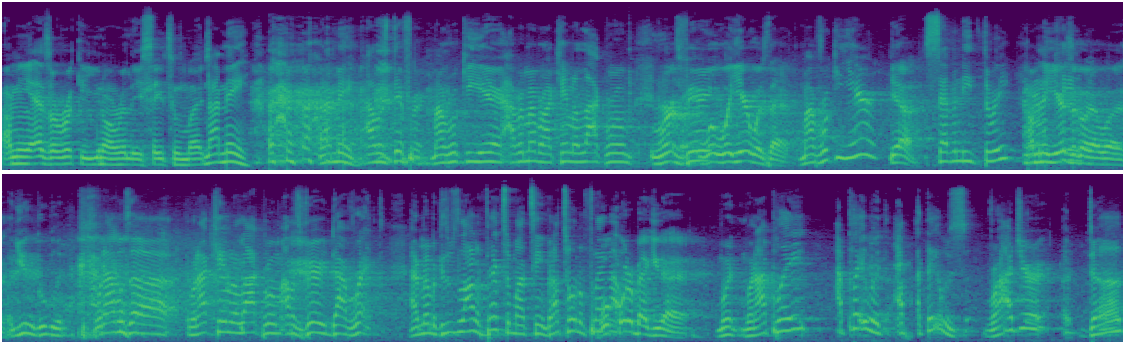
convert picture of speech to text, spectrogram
I mean, as a rookie, you don't really say too much. Not me. Not me. I was different. My rookie year, I remember I came in the locker room. Was very, what, what year was that? my rookie year? Yeah. 73. How When many I years came- ago that was? You can Google it. When I was uh when I came in the locker room, I was very direct. I remember because there was a lot of vets on my team, but I told them flat What out. quarterback you had? When when I played, I played with I, I think it was Roger, uh, Doug,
